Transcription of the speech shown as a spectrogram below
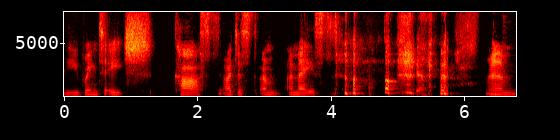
you bring to each cast. I just I'm amazed. um,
